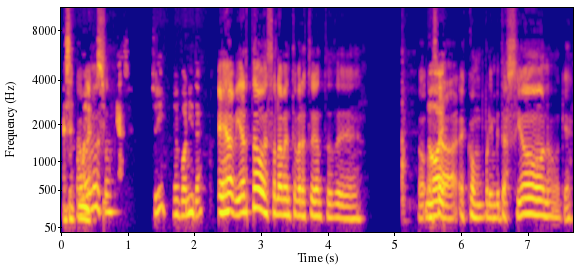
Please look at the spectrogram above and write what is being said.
Esa es como la acción que Sí, es bonita. ¿Es abierta o es solamente para estudiantes de, o, sea, es, como por invitación o qué?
